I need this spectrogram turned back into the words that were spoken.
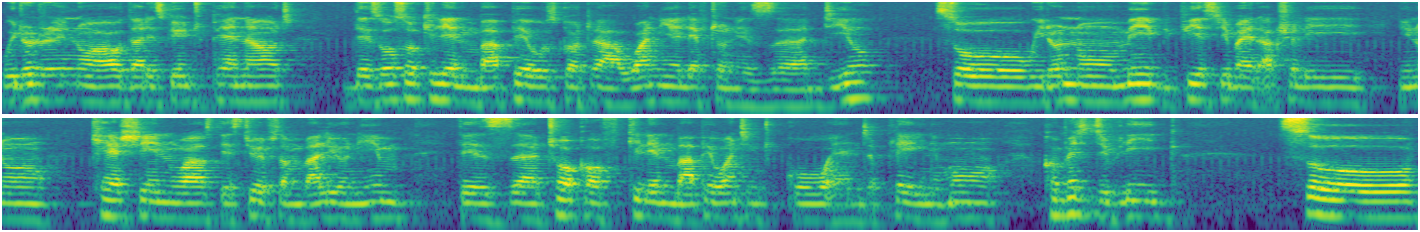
We don't really know how that is going to pan out. There's also Kylian Mbappe who's got uh, one year left on his uh, deal. So we don't know, maybe PSG might actually, you know, cash in whilst they still have some value on him. There's uh, talk of Kylian Mbappe wanting to go and play in a more competitive league. So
